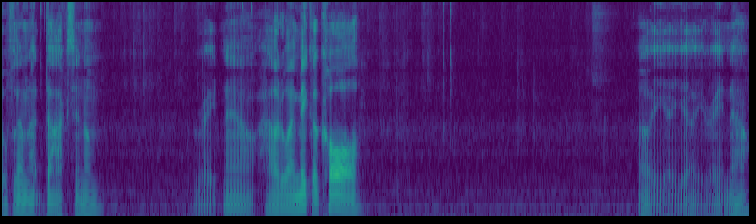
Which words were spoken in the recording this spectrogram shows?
Hopefully, I'm not doxing them right now. How do I make a call? Oh yeah, yeah, right now.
